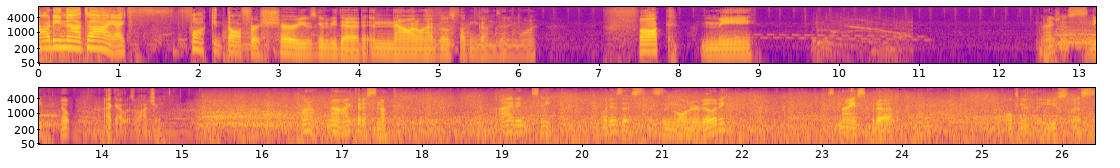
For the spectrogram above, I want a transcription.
How'd he not die? I fucking thought for sure he was gonna be dead, and now I don't have those fucking guns anymore. Fuck me. Can I just sneak? Nope. That guy was watching. Oh no, no, I could have snuck. I didn't sneak. What is this? This is invulnerability? It's nice, but uh, ultimately useless.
